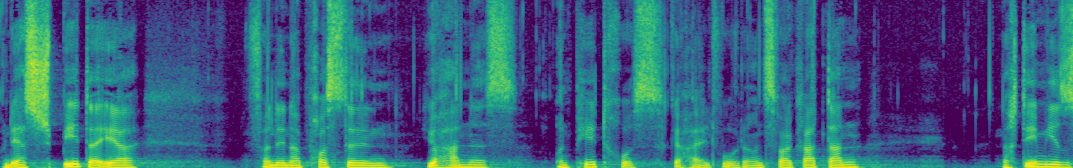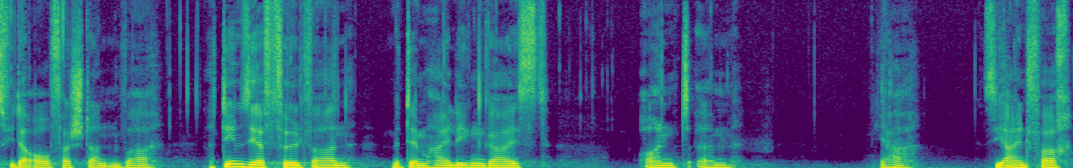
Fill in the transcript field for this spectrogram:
Und erst später er von den Aposteln Johannes und Petrus geheilt wurde. Und zwar gerade dann, nachdem Jesus wieder auferstanden war, nachdem sie erfüllt waren mit dem Heiligen Geist und ähm, ja, sie einfach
